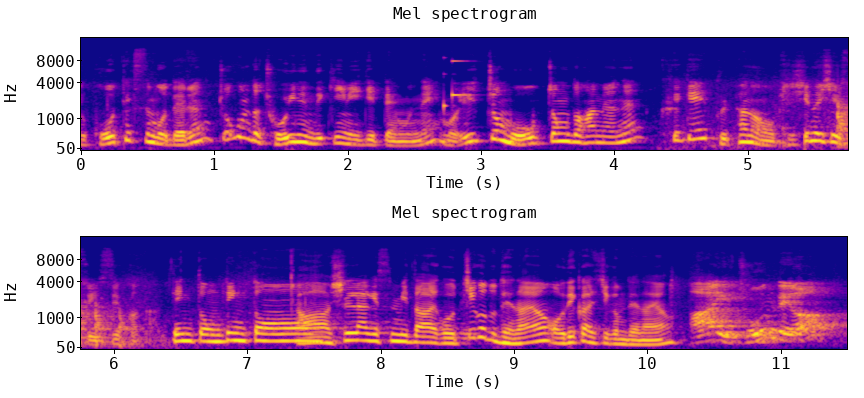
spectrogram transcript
이 고어텍스 모델은 조금 더 조이는 느낌이기 때문에 뭐 1.5up 정도 하면은 크게 불편함 없이 신으실 수 있을 거다. 띵동 띵동. 아 실례하겠습니다. 이거 찍어도 되나요? 어디까지 찍으면 되나요? 아 이거 좋은데요?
